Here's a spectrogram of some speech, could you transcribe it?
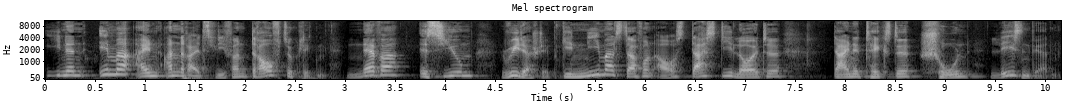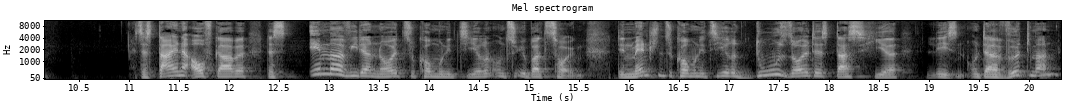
ihnen immer einen Anreiz liefern, draufzuklicken. Never assume readership. Geh niemals davon aus, dass die Leute deine Texte schon lesen werden. Es ist deine Aufgabe, das immer wieder neu zu kommunizieren und zu überzeugen. Den Menschen zu kommunizieren, du solltest das hier lesen. Und da wird man,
